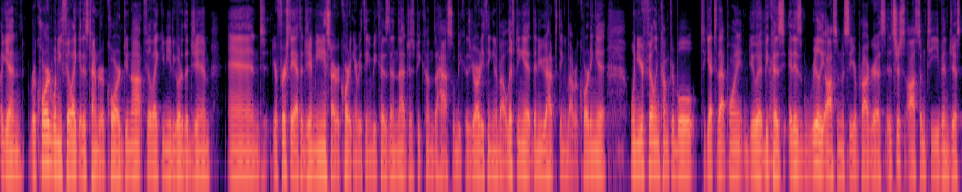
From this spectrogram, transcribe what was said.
again, record when you feel like it is time to record. Do not feel like you need to go to the gym and your first day at the gym, you need to start recording everything because then that just becomes a hassle because you're already thinking about lifting it. Then you have to think about recording it. When you're feeling comfortable to get to that point, do it because it is really awesome to see your progress. It's just awesome to even just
